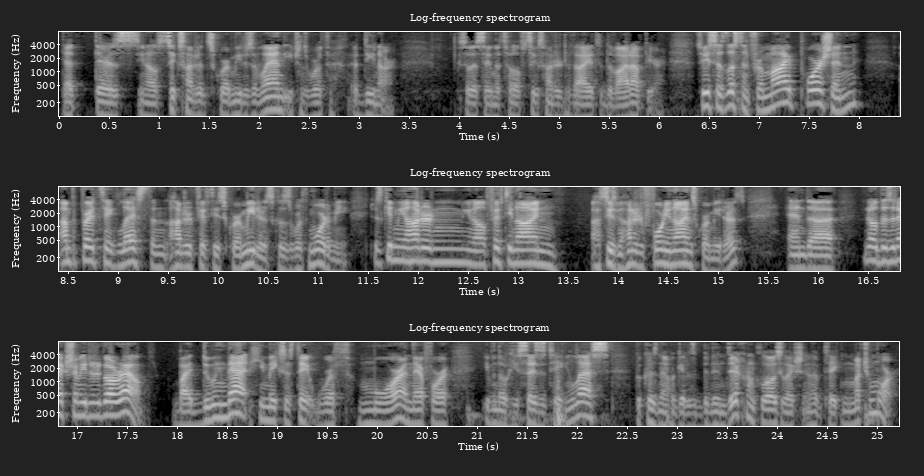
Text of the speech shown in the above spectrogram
that there's you know 600 square meters of land, each one's worth a dinar. So they're saying the total of 600 value to divide up here. So he says, listen, for my portion, I'm prepared to take less than 150 square meters because it's worth more to me. Just give me 100 and, you know 59 excuse me, 149 square meters, and uh, you know there's an extra meter to go around. By doing that, he makes a state worth more, and therefore, even though he says he's taking less, because now he'll get his bidin dichron clause, he'll actually end up taking much more.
